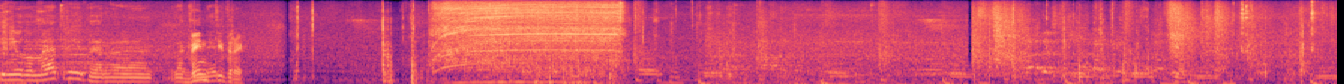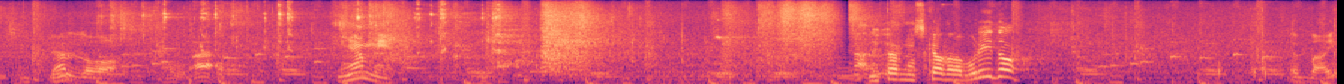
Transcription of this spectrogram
Quanti newton metri per eh, la candela? 23 bello oh, ah. Yummy. interno scatola pulito e vai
